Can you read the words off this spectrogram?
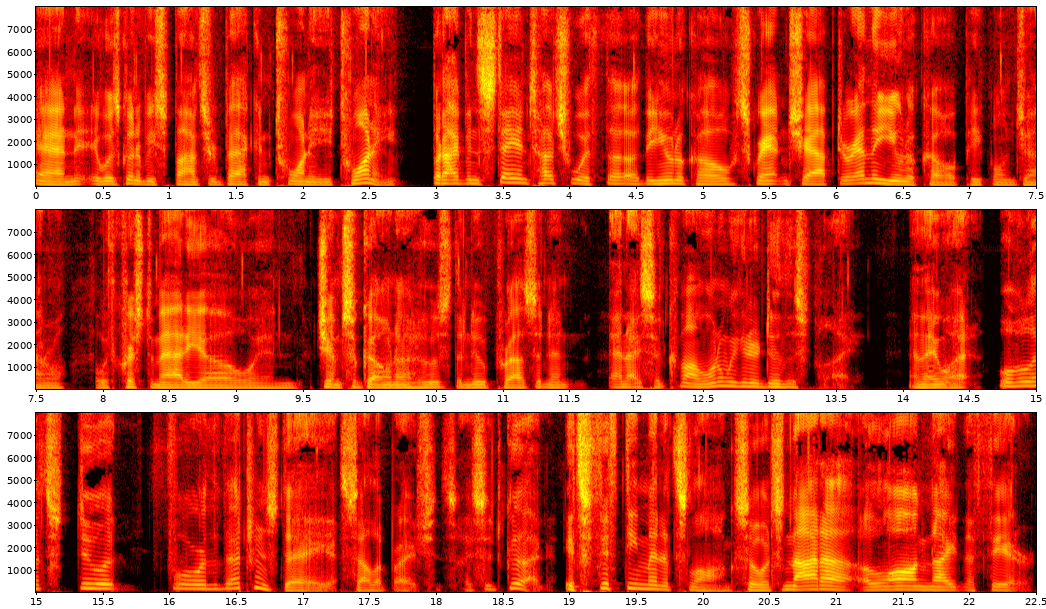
And it was going to be sponsored back in 2020. But I've been staying in touch with uh, the Unico Scranton chapter and the Unico people in general, with Chris DiMatteo and Jim Sagona, who's the new president. And I said, come on, when are we going to do this play? And they went, well, let's do it for the Veterans Day celebrations. I said, good. It's 50 minutes long, so it's not a, a long night in the theater,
